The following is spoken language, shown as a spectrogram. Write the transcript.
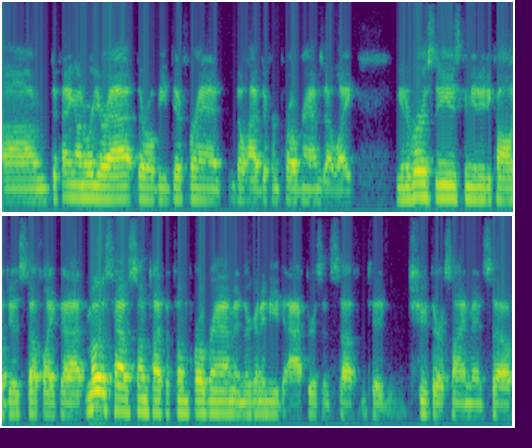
Um, depending on where you're at, there will be different, they'll have different programs that like universities, community colleges, stuff like that. Most have some type of film program and they're going to need actors and stuff to shoot their assignments. So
